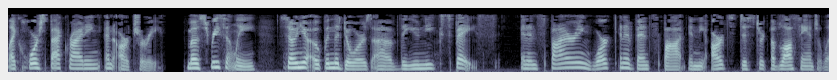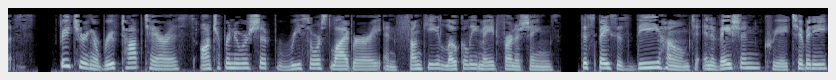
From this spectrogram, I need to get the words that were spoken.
like horseback riding and archery. Most recently, Sonja opened the doors of The Unique Space, an inspiring work and event spot in the Arts District of Los Angeles. Featuring a rooftop terrace, entrepreneurship resource library, and funky locally made furnishings, the space is the home to innovation, creativity,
